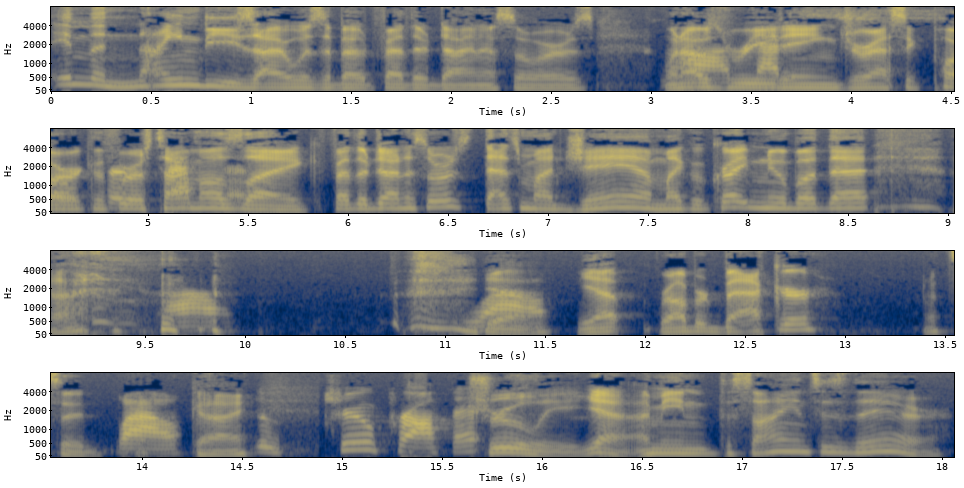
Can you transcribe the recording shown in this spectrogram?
In the 90s, I was about feathered dinosaurs. When I was reading Jurassic so Park the first time, I was like, feathered dinosaurs? That's my jam. Michael Crichton knew about that. Wow. Yeah. Yep. Robert Bakker. That's a Wow. guy. The true prophet. Truly. Yeah. I mean, the science is there.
